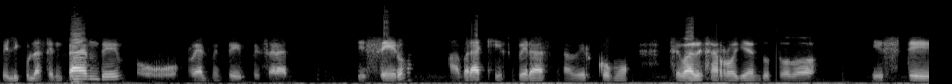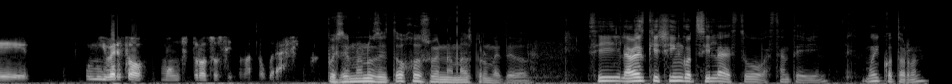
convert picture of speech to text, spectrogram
películas en tándem o realmente empezarán de cero. Habrá que esperar a ver cómo se va desarrollando todo este universo monstruoso cinematográfico. Pues Hermanos de Toho suena más prometedor. Sí, la verdad es que Shin Godzilla estuvo bastante bien. Muy cotorrón.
